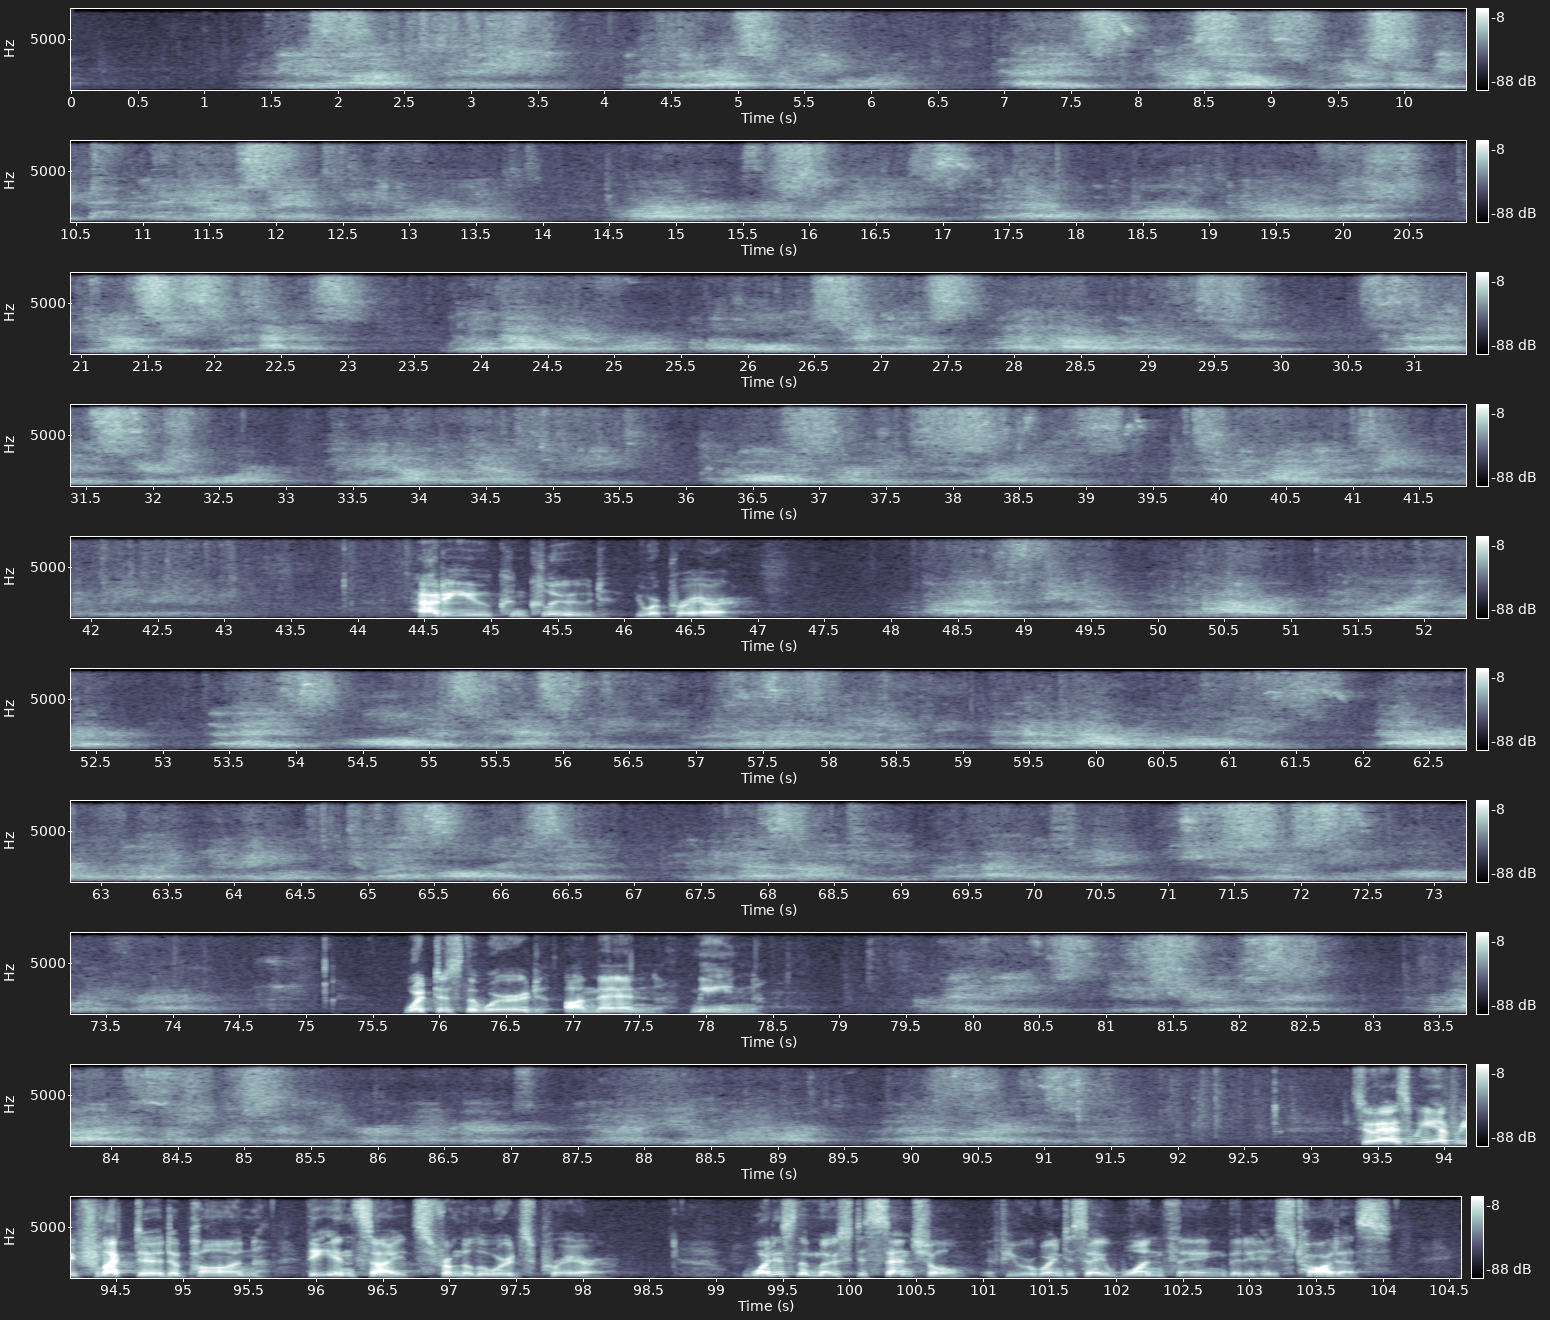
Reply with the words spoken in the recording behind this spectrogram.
How do you conclude your prayer? What does the word Amen mean? So, as we have reflected upon the insights from the Lord's Prayer, what is the most essential, if you were going to say one thing that it has taught us?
